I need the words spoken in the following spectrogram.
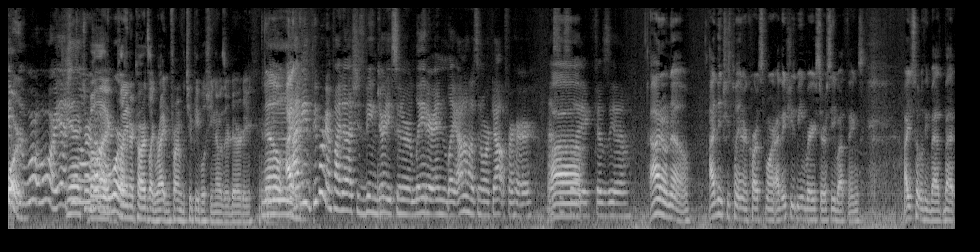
war. the war. war. Yeah, she's Yeah, on trying to But stop war. a like war. playing her cards like right in front of the two people she knows are dirty. No, Mm. I. I mean, people are gonna find out that she's being dirty sooner or later, and like I don't know how it's gonna work out for her. That's Uh, just like because you know. I don't know. I think she's playing her cards smart. I think she's being very Cersei about things. I just hope nothing bad, bad,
